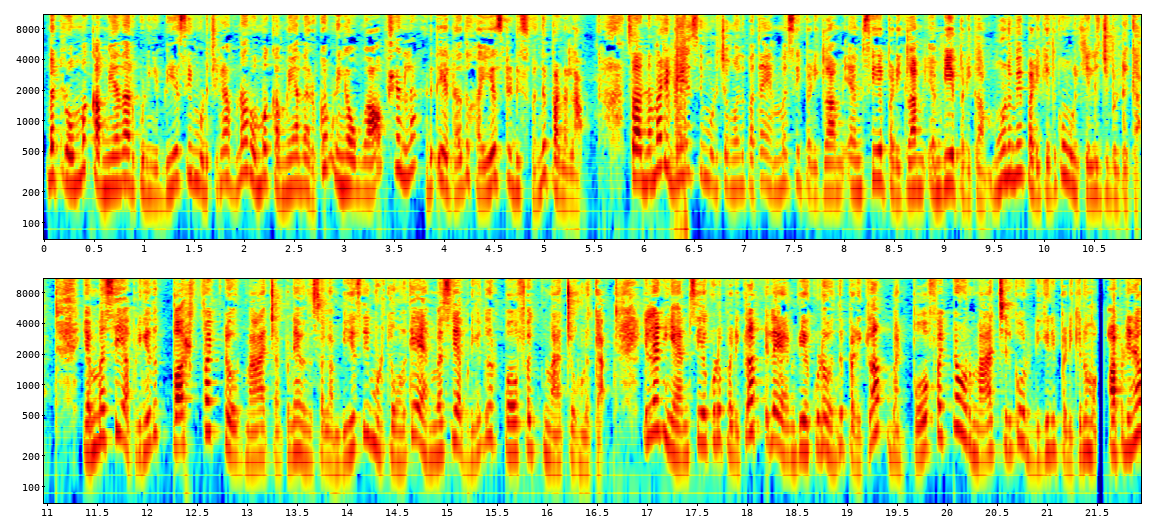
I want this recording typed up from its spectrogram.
பட் ரொம்ப கம்மியாக தான் இருக்கும். நீங்கள் பிஎஸ்சி முடிச்சீங்க அப்படின்னா ரொம்ப கம்மியாக தான் இருக்கும். நீங்கள் உங்கள் ஆப்ஷனில் அடுத்து ஏதாவது ஹையர் ஸ்டடிஸ் வந்து பண்ணலாம். ஸோ அந்த மாதிரி பிஎஸ்சி முடிச்சவங்க வந்து பார்த்தா எம்எஸ்சி படிக்கலாம் எம்சிஏ படிக்கலாம் எம்பிஏ படிக்கலாம். மூணுமே படிக்கிறதுக்கு உங்களுக்கு எலிஜிபிள் இருக்கு. எம்எஸ்சி அப்படிங்கிறது பர்ஃபெக்ட் ஒரு மேட்ச் அப்படின்னே வந்து சொல்லலாம். பிஎஸ்சி முடிச்சவங்களுக்கு எம்எஸ்சி அப்படிங்கிறது ஒரு பர்ஃபெக்ட் மேட்ச் உங்களுக்கு. இல்லை நீங்கள் எம்சிஏ கூட படிக்கலாம் இல்லை எம்பிஏ கூட வந்து படிக்கலாம். பட் பர்ஃபெக்டாக ஒரு மேட்ச் இருக்கு ஒரு டிகிரி படிக்கணும்? அப்படின்னா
